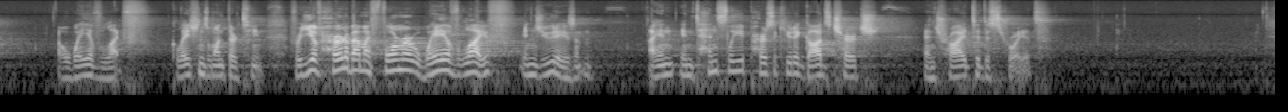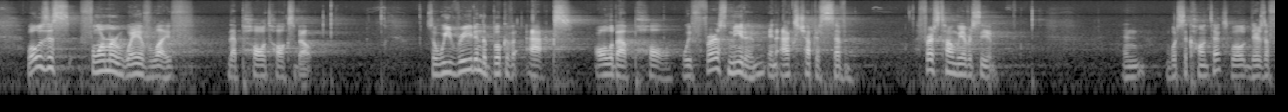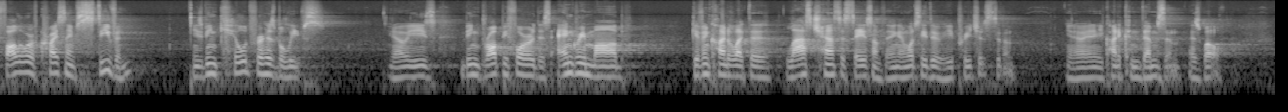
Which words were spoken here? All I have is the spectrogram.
a way of life. Galatians 1:13 For you have heard about my former way of life in Judaism I in- intensely persecuted God's church and tried to destroy it. What was this former way of life that Paul talks about? So we read in the book of Acts all about Paul. We first meet him in Acts chapter 7, the first time we ever see him. And what's the context? Well, there's a follower of Christ named Stephen. He's being killed for his beliefs. You know, he's being brought before this angry mob, given kind of like the last chance to say something. And what does he do? He preaches to them, you know, and he kind of condemns them as well.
